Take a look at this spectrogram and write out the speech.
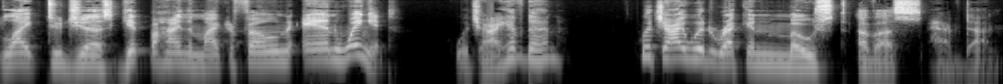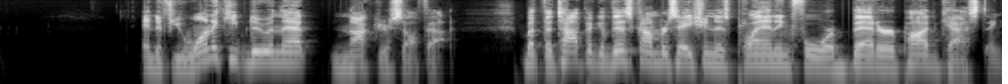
like to just get behind the microphone and wing it, which I have done, which I would reckon most of us have done. And if you want to keep doing that, knock yourself out. But the topic of this conversation is planning for better podcasting.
